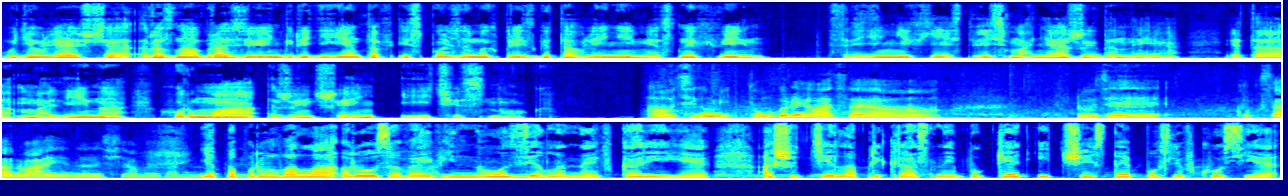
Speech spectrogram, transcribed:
Удивляешься разнообразию ингредиентов, используемых при изготовлении местных вин. Среди них есть весьма неожиданные. Это малина, хурма, женьшень и чеснок. 아, 지금 동굴에 와서요. 로제 국산 와인을 시험해 봤는데 Я попробовала розовое вино, сделанное в Корее, ощутила прекрасный букет и чистое послевкусие.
